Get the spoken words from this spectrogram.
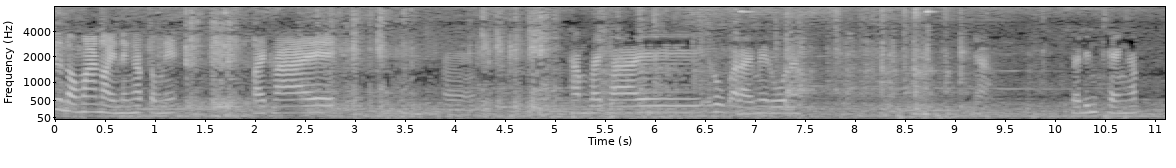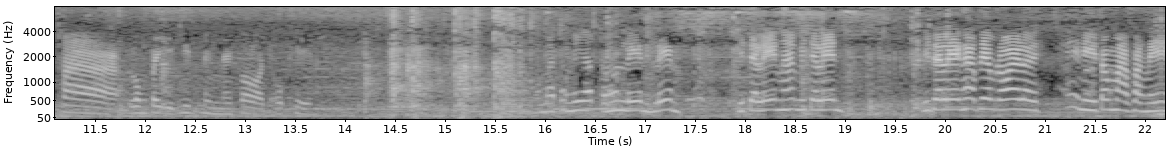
ยื่นออกมาหน่อยหนึ่งครับ ตรงนี้คล้ายๆทำคล้ายๆรูปอะไรไม่รู้นะเนี่ยแต่ดินแข็งครับ ถ้าลงไปอีกนิดหนึ่งเนยก็จะโอเคนะมาตรงนี้ครับตรงนั้นเลนเลนมีแต่เลนครับมีแต่เลนมีแต่เลนครับเรียบร้อยเลย นี่นี่ต้องมาฝั่งนี้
